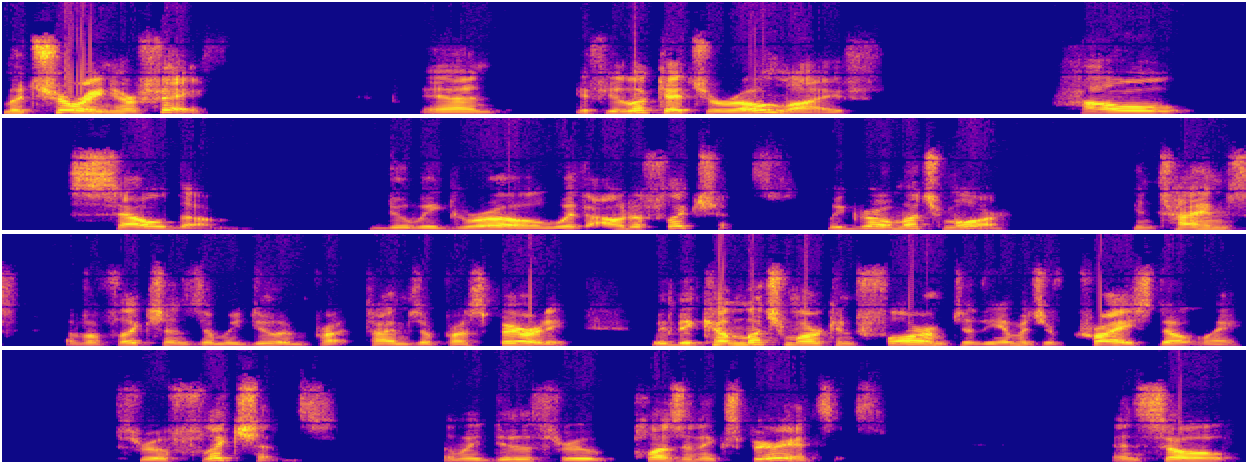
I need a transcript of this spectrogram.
maturing her faith. And if you look at your own life, how seldom do we grow without afflictions? We grow much more in times of afflictions than we do in times of prosperity. We become much more conformed to the image of Christ, don't we, through afflictions than we do through pleasant experiences. And so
